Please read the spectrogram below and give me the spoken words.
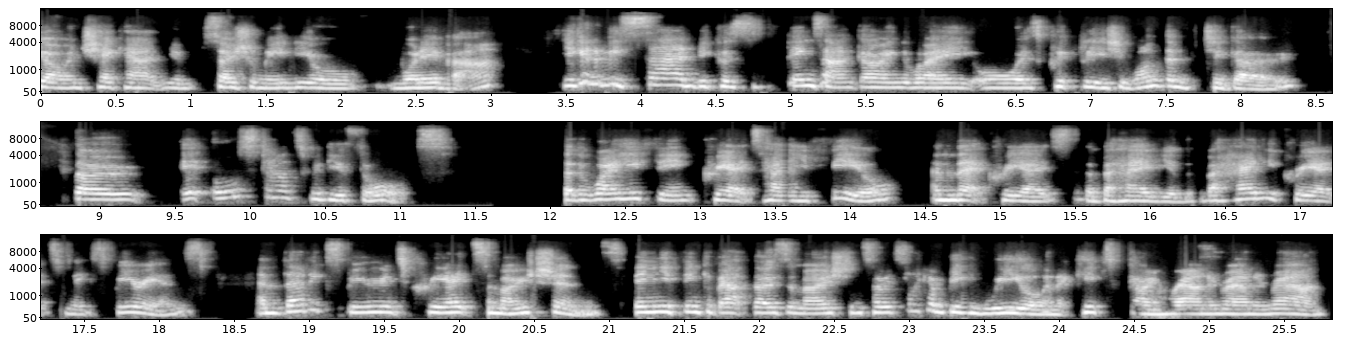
go and check out your social media or whatever, you're going to be sad because things aren't going the way or as quickly as you want them to go. So it all starts with your thoughts. So the way you think creates how you feel, and that creates the behavior. The behavior creates an experience, and that experience creates emotions. Then you think about those emotions. So it's like a big wheel and it keeps going round and round and round.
